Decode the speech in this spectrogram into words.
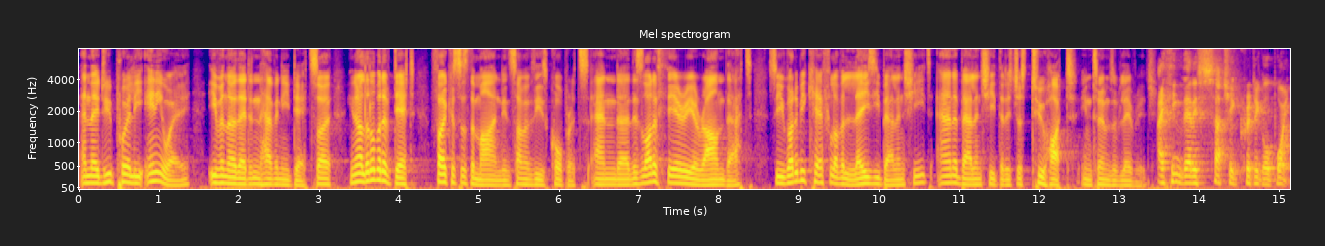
and they do poorly anyway, even though they didn't have any debt. So, you know, a little bit of debt focuses the mind in some of these corporates. And uh, there's a lot of theory around that. So you've got to be careful of a lazy balance sheet and a balance sheet that is just too hot in terms of leverage. I think that is such a critical point,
